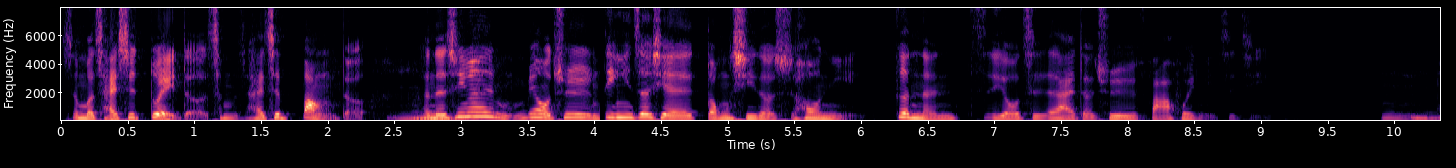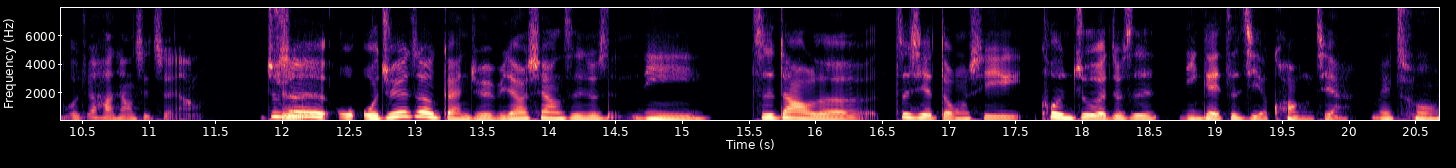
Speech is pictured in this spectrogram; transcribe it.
什么才是对的，什么才是棒的。可能是因为没有去定义这些东西的时候，你。更能自由自在的去发挥你自己，嗯，我觉得好像是这样。就是我我觉得这个感觉比较像是，就是你知道了这些东西困住了，就是你给自己的框架。没错，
